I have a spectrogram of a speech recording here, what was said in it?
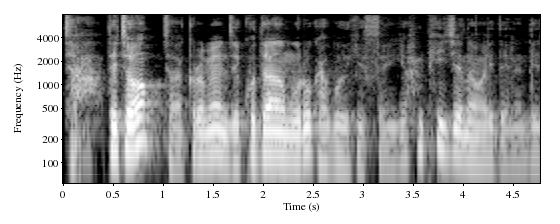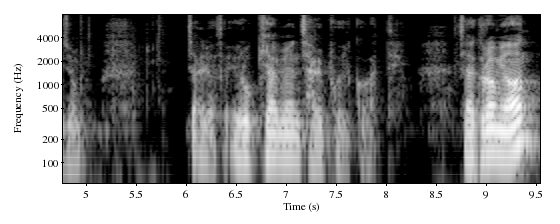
자, 됐죠? 자, 그러면 이제 그 다음으로 가보겠어요. 이게 한 페이지에 나와야 되는데 좀 잘려서 이렇게 하면 잘 보일 것 같아요. 자, 그러면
